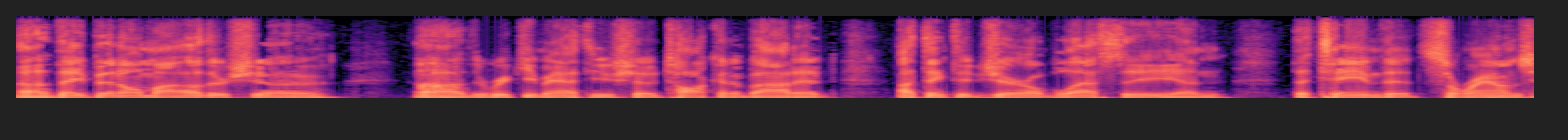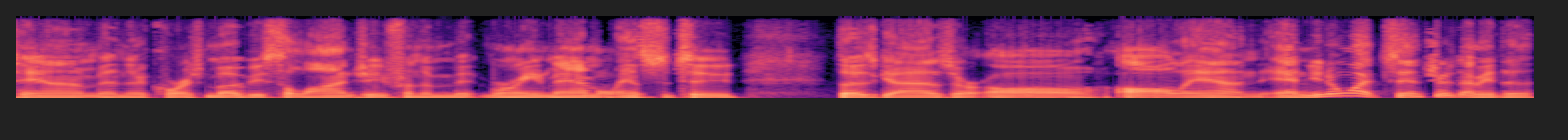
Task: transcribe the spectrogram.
Uh, they've been on my other show, uh, the Ricky Mathews show, talking about it. I think that Gerald Blessey and the team that surrounds him, and of course Moby Solangi from the Marine Mammal Institute, those guys are all all in. And you know what's interesting? I mean, the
